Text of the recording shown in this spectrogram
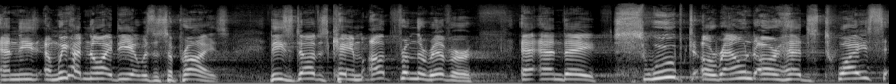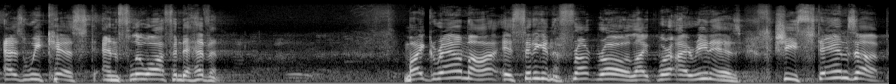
and, these, and we had no idea it was a surprise. These doves came up from the river and they swooped around our heads twice as we kissed and flew off into heaven. My grandma is sitting in the front row, like where Irina is. She stands up.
